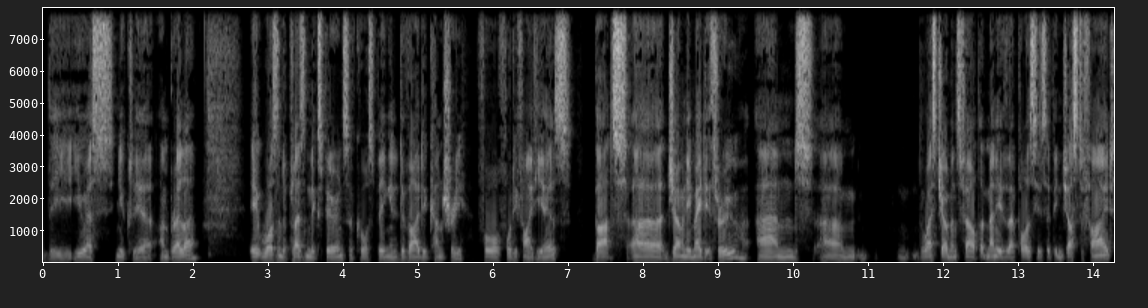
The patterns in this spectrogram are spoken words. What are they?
the U.S. nuclear umbrella. It wasn't a pleasant experience, of course, being in a divided country for 45 years. But uh, Germany made it through, and um, the West Germans felt that many of their policies had been justified,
